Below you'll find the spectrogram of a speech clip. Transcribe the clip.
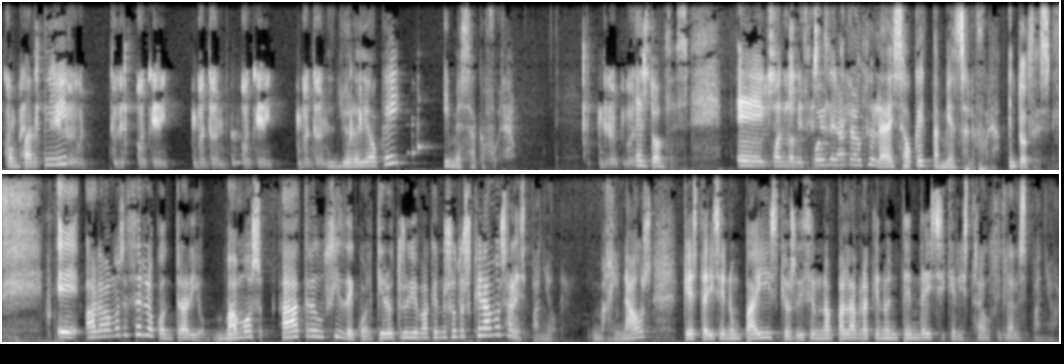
Compartir. Hello. Ok. Botón. Ok. Botón. Yo le doy a OK y me saca fuera. Entonces, eh, cuando después de la traducción le dais a OK, también sale fuera. Entonces, eh, ahora vamos a hacer lo contrario. Vamos a traducir de cualquier otro idioma que nosotros queramos al español. Imaginaos que estáis en un país que os dicen una palabra que no entendéis y queréis traducirla al español.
